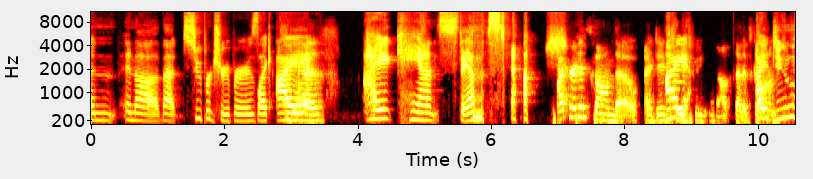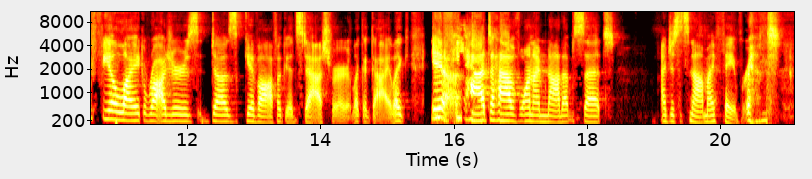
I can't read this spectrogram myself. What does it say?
and in uh that Super Troopers. Like I yes. I can't stand the stash. I heard it's gone though. I did see I- a tweet about that it's gone. I do feel like Rodgers does give off a good stash for like a guy. Like if Yeah. he had to have one, I'm not upset. I just it's not my favorite.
